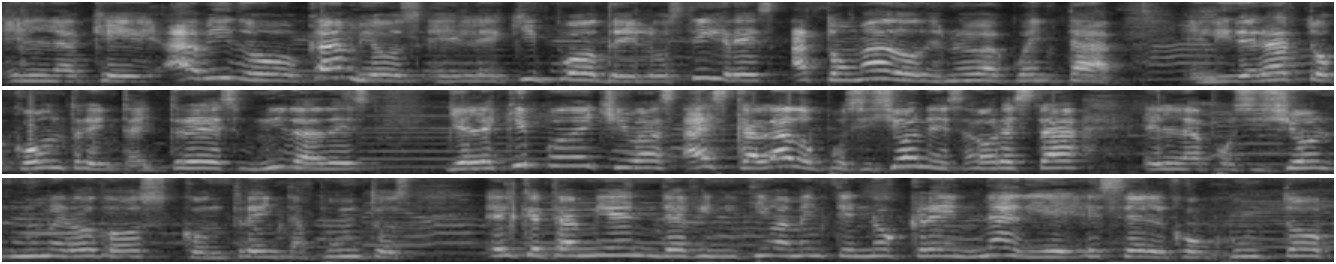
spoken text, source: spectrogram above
en la que ha habido cambios. El equipo de los Tigres ha tomado de nueva cuenta el liderato con 33 unidades y el equipo de Chivas ha escalado posiciones. Ahora está en la posición número 2 con 30 puntos. El que también definitivamente no cree en nadie es el conjunto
